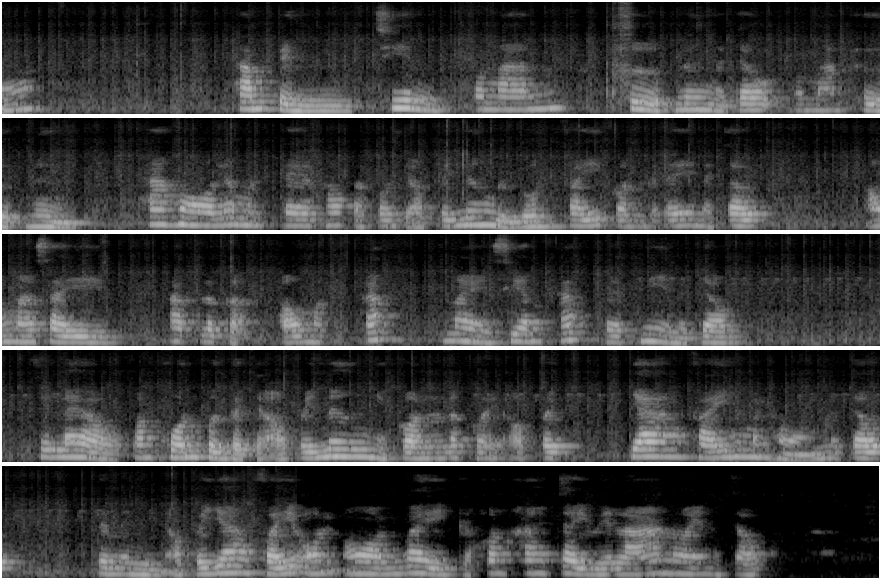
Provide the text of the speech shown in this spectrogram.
ทำเป็นชิ้นประมาณคืบหนึ่งนะเจ้าประมาณคืบหนึ่งถ้าหอแล้วมันแตกเราก็ควรจะเอาไปนึ่งหรือลนไฟก่อนก็ได้นะเจ้าเอามาใส่อับแล้วก็เอามาคัดไม้เสียมคัดแบบนี้นะเจ้า เสร็จแล้วบางคนเพิ่นก็จะเอาไปนึ่งให้ก่อนแล้วค่อยเอาไปย่างไฟให้มันหอมนะเจ้าแต่แม่นิงเอาไปย่างไฟอ่อนๆไว้ก็ค่อนข้างใช้เวลาหน่อยนะเจ้า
